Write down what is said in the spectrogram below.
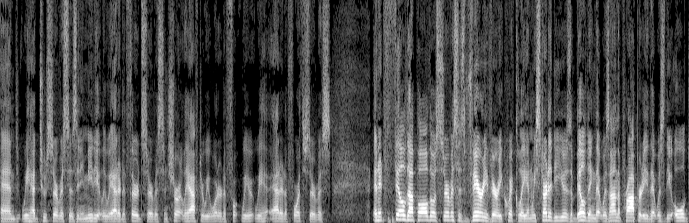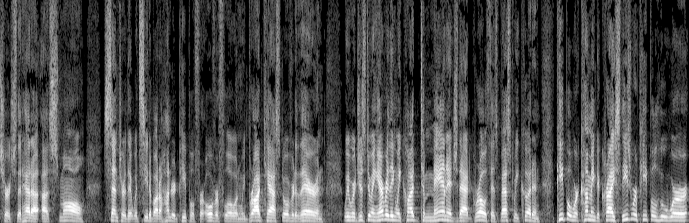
And we had two services, and immediately we added a third service. And shortly after, we, ordered a fo- we, we added a fourth service. And it filled up all those services very, very quickly. And we started to use a building that was on the property that was the old church that had a, a small center that would seat about 100 people for overflow. And we broadcast over to there. And we were just doing everything we could to manage that growth as best we could. And people were coming to Christ. These were people who were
